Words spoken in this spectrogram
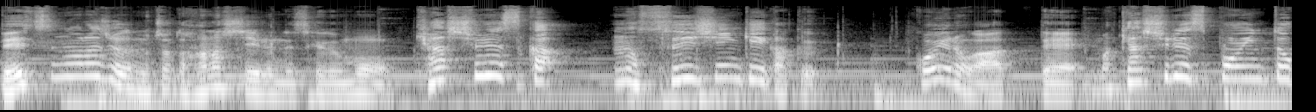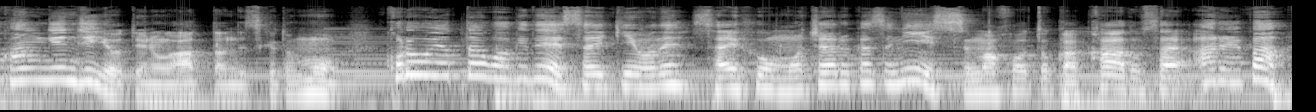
別のラジオでもちょっと話しているんですけどもキャッシュレス化の推進計画こういうのがあって、まあ、キャッシュレスポイント還元事業っていうのがあったんですけどもこれをやったおかげで最近はね財布を持ち歩かずにスマホとかカードさえあれば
